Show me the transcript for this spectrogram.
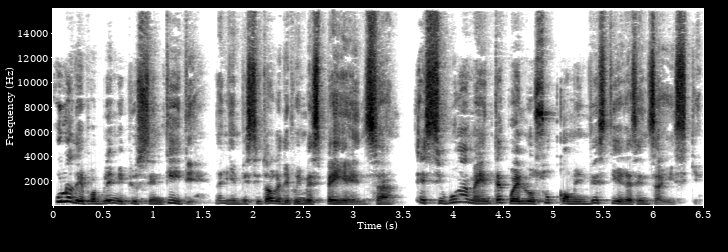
Uno dei problemi più sentiti dagli investitori di prima esperienza è sicuramente quello su come investire senza rischi.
